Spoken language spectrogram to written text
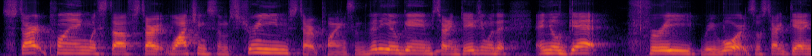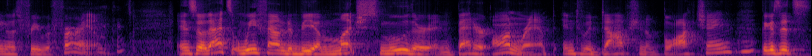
start playing with stuff, start watching some streams, start playing some video games, start engaging with it, and you'll get free rewards. You'll start getting those free Refereum. And so that's what we found to be a much smoother and better on ramp into adoption of blockchain mm-hmm. because it's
